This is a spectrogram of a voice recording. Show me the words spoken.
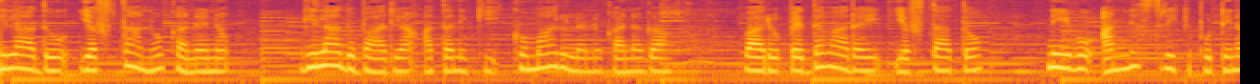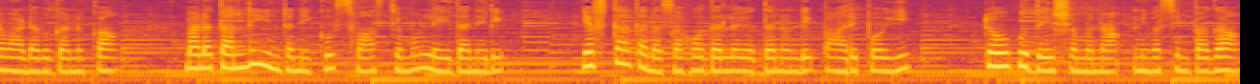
గిలాదు ఎఫ్తాను కనెను. గిలాదు భార్య అతనికి కుమారులను కనగా వారు పెద్దవారై ఎఫ్తాతో నీవు అన్య స్త్రీకి పుట్టినవాడవు గనుక మన తండ్రి ఇంట నీకు స్వాస్థ్యము లేదనిరి. ఎఫ్తా తన సహోదరుల యొద్ద నుండి పారిపోయి టోగు దేశమున నివసింపగా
